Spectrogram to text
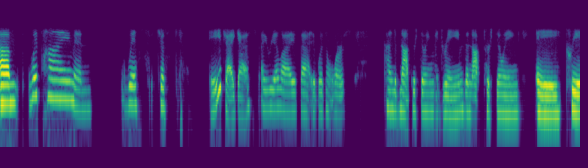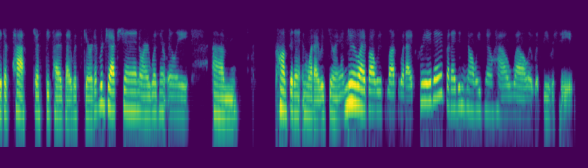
um, with time and with just age, I guess, I realized that it wasn't worth kind of not pursuing my dreams and not pursuing a creative path just because I was scared of rejection or I wasn't really um, confident in what I was doing. I knew I've always loved what I've created, but I didn't always know how well it would be received.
